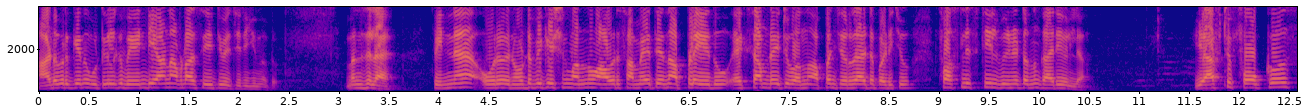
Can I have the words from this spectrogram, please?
ഹാർഡ് വർക്ക് ചെയ്യുന്ന കുട്ടികൾക്ക് വേണ്ടിയാണ് അവിടെ ആ സീറ്റ് വെച്ചിരിക്കുന്നത്. മനസ്സിലായി? പിന്നെ ഒരു നോട്ടിഫിക്കേഷൻ വന്നു ആ ഒരു സമയത്ത് നിന്ന് അപ്ലൈ ചെയ്തു എക്സാം ഡേറ്റ് വന്നു അപ്പം ചെറുതായിട്ട് പഠിച്ചു. ഫസ്റ്റ് ലിസ്റ്റിൽ വീണിട്ടൊന്നും കാര്യമില്ല. You have to focus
